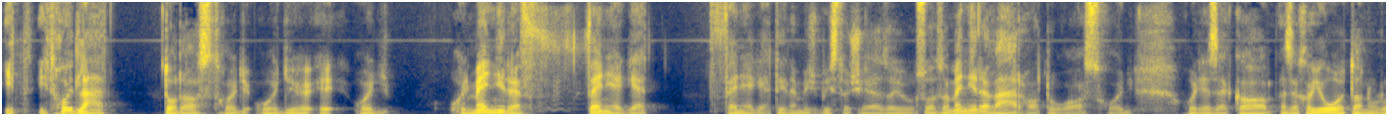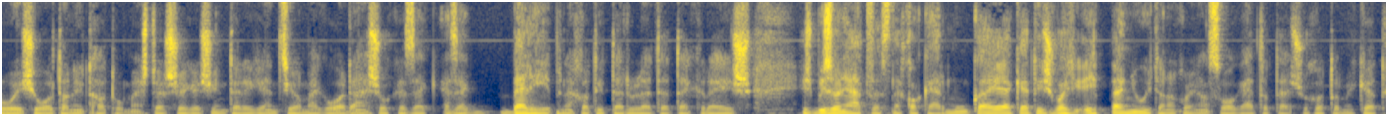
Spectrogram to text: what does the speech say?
Itt, itt hogy látod azt, hogy, hogy, hogy, hogy mennyire fenyeget fenyegeti, nem is biztos, hogy ez a jó szó. Szóval mennyire várható az, hogy, hogy ezek, a, ezek a jól tanuló és jól tanítható mesterséges intelligencia megoldások, ezek, ezek belépnek a ti területetekre, és, és bizony átvesznek akár munkahelyeket is, vagy éppen nyújtanak olyan szolgáltatásokat, amiket,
